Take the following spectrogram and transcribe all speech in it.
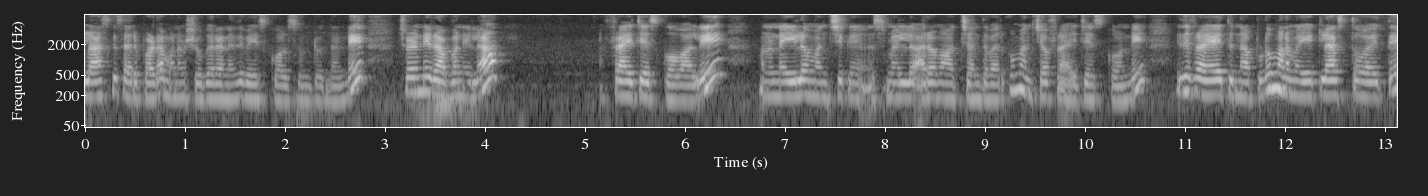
గ్లాస్కి సరిపడా మనం షుగర్ అనేది వేసుకోవాల్సి ఉంటుందండి. చూడండి రవ్వని ఇలా ఫ్రై చేసుకోవాలి. మన నెయ్యిలో మంచి స్మెల్ అరోమా వచ్చేంత వరకు మంచిగా ఫ్రై చేసుకోండి. ఇది ఫ్రై అవుతున్నప్పుడు మనం ఏ గ్లాస్తో అయితే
